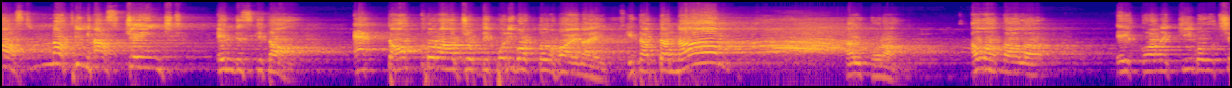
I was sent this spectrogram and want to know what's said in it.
last nothing has changed in this কিতাব একটা অক্ষর আজ অব্দি পরিবর্তন হয় নাই। কিতাবটার নাম আল কোরআন আল্লাহ তাআলা এই কোরআনে কি বলছে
